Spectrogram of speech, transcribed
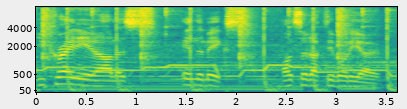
Ukrainian artists in the mix on Seductive Audio.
